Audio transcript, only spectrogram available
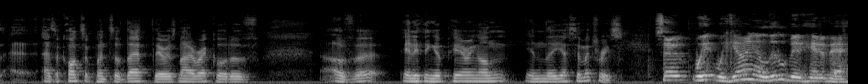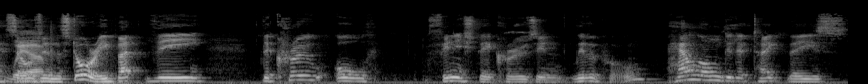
uh, as a consequence of that, there is no record of of uh, anything appearing on in the cemeteries. So we- we're going a little bit ahead of ourselves in the story, but the the crew all finished their cruise in Liverpool. How long did it take these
